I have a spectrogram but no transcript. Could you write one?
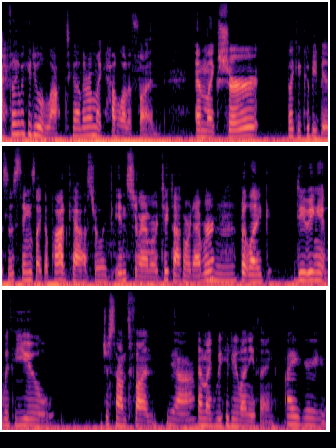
I feel like we could do a lot together and like have a lot of fun. And like sure like it could be business things like a podcast or like Instagram or TikTok or whatever, Mhm. but like doing it with you just sounds fun Yeah, and like we could do anything. I agree.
